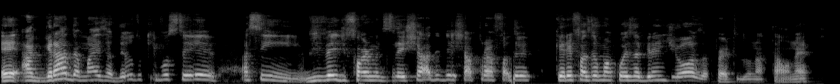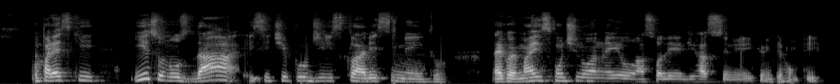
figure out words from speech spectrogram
é, agrada mais a Deus do que você, assim, viver de forma desleixada e deixar para fazer, querer fazer uma coisa grandiosa perto do Natal, né? Então parece que isso nos dá esse tipo de esclarecimento, é, mas continuando aí a sua linha de raciocínio aí que eu interrompi.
